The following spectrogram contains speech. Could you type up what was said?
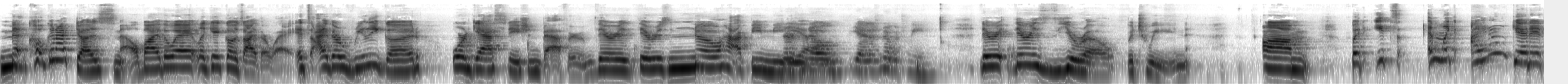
Me- coconut does smell, by the way. Like it goes either way. It's either really good or gas station bathroom. There is there is no happy There's medium no, yeah, there's no between. there there is zero between um but it's and like i don't get it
